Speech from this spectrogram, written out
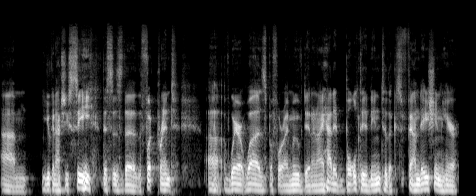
Um, you can actually see this is the, the footprint uh, of where it was before I moved it. And I had it bolted into the foundation here.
